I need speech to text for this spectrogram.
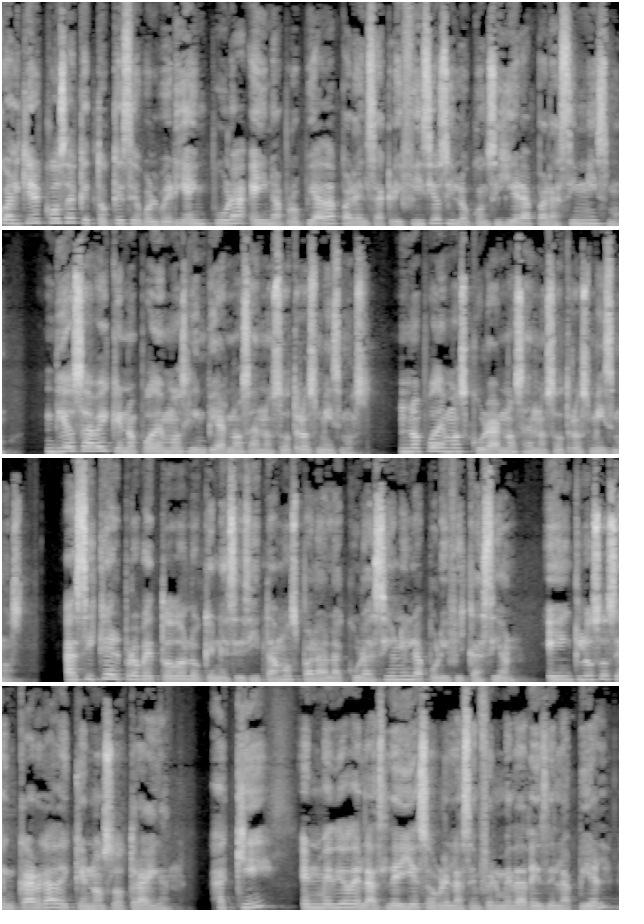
Cualquier cosa que toque se volvería impura e inapropiada para el sacrificio si lo consiguiera para sí mismo, Dios sabe que no podemos limpiarnos a nosotros mismos, no podemos curarnos a nosotros mismos, así que Él provee todo lo que necesitamos para la curación y la purificación, e incluso se encarga de que nos lo traigan. Aquí, en medio de las leyes sobre las enfermedades de la piel,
